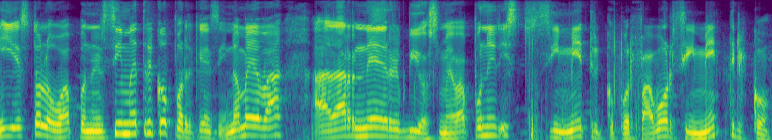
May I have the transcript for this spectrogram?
Y esto lo voy a poner simétrico porque si no me va a dar nervios. Me va a poner esto simétrico, por favor, simétrico.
